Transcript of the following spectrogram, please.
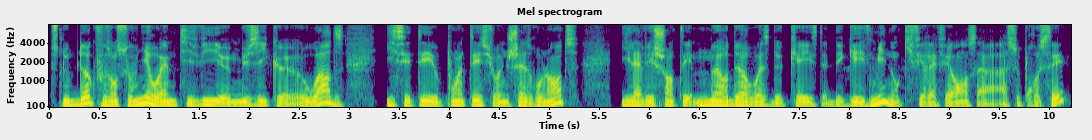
Snoop Dogg, s'en souvenir, au MTV euh, Music euh, Awards, il s'était pointé sur une chaise roulante, il avait chanté Murder was the case that they gave me, donc qui fait référence à, ce procès,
